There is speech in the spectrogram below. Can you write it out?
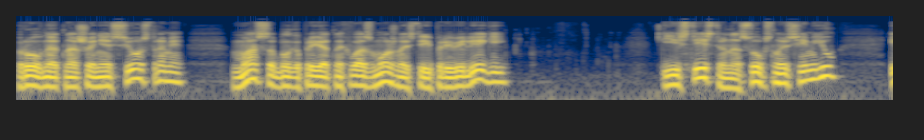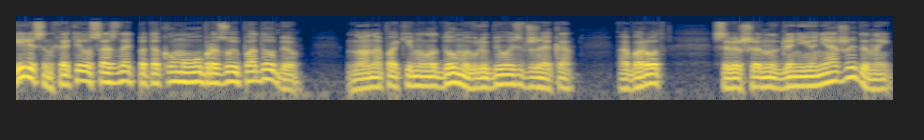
ровные отношения с сестрами, масса благоприятных возможностей и привилегий. Естественно, собственную семью Эллисон хотела создать по такому образу и подобию, но она покинула дом и влюбилась в Джека. Оборот совершенно для нее неожиданный.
